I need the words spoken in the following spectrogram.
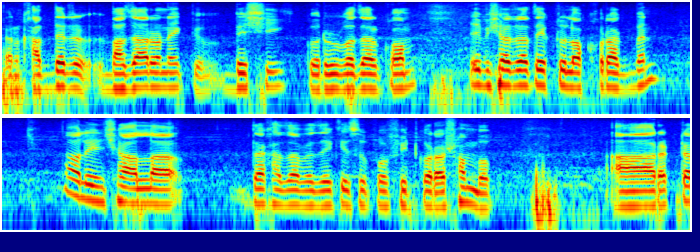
কারণ খাদ্যের বাজার অনেক বেশি, গরুর বাজার কম, এই বিষয়টাতে একটু লক্ষ্য রাখবেন। তাহলে ইনশাআল্লাহ দেখা যাবে যে কিছু প্রফিট করা সম্ভব। আর একটা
